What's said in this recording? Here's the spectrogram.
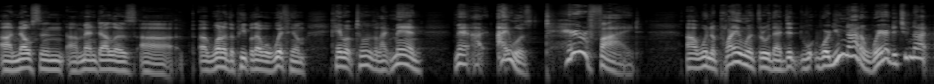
uh, Nelson uh, Mandela's, uh, uh, one of the people that were with him, came up to him and was like, "Man, man, I, I was terrified uh, when the plane went through that. Did were you not aware? Did you not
